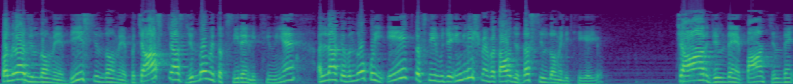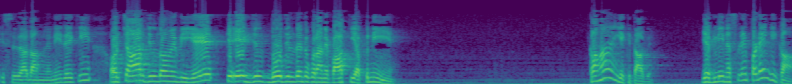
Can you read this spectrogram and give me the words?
پندرہ جلدوں میں، بیس جلدوں میں، پچاس پچاس جلدوں میں تفسیریں لکھی ہوئی ہیں۔ اللہ کے بندوں کوئی ایک تفسیر مجھے انگلش میں بتاؤ جو دس جلدوں میں لکھی گئی ہو۔ چار جلدیں، پانچ جلدیں، اس سے زیادہ ہم نے نہیں دیکھی۔ اور چار جلدوں میں بھی یہ کہ ایک جلد، دو جلدیں تو قرآن پاک کی اپنی ہی ہیں۔ کہاں ہیں یہ کتابیں؟ یہ اگلی نسلیں پڑھیں گی کہاں؟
